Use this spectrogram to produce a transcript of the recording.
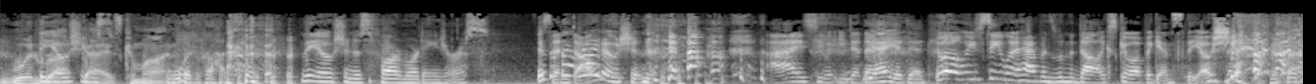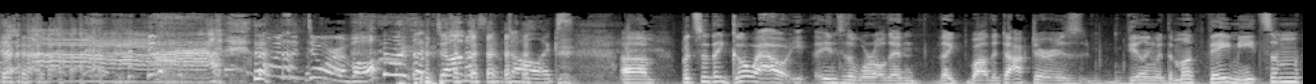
Wood The rot, ocean is- guys. Come on. Wood rot. the ocean is far more dangerous. Isn't Than that right, ocean? I see what you did there. yeah, you did. Well, we've seen what happens when the Daleks go up against the ocean. that was adorable. It was the dumbest of Daleks. Um, but so they go out into the world, and like while the doctor is dealing with the monk, they meet some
